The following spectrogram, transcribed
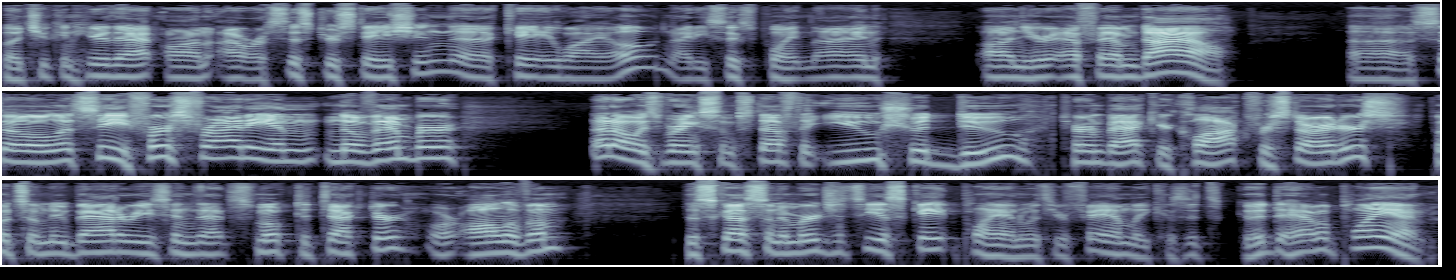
But you can hear that on our sister station, uh, KAYO 96.9 on your FM dial. Uh, so let's see. First Friday in November. That always brings some stuff that you should do. Turn back your clock for starters. Put some new batteries in that smoke detector or all of them. Discuss an emergency escape plan with your family because it's good to have a plan.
